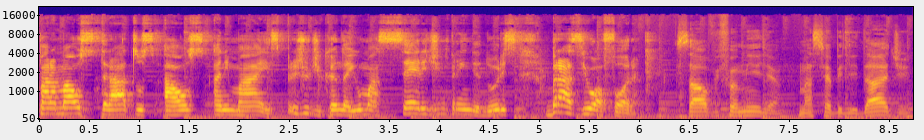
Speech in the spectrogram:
para maus tratos aos animais, prejudicando aí uma série de empreendedores Brasil afora. Salve família, maciabilidade.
